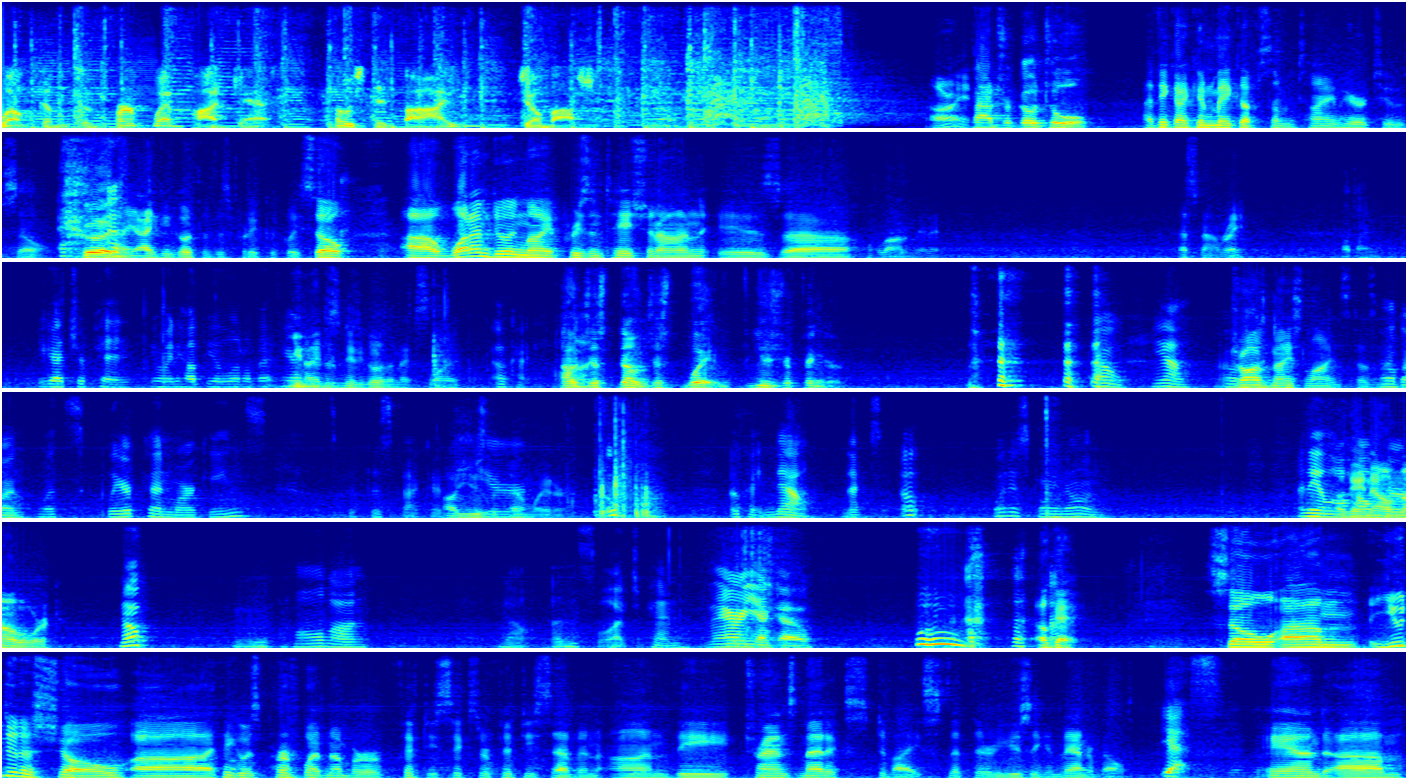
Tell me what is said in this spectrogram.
Welcome to the Perf Web Podcast, hosted by Joe Basha. All right. Patrick O'Toole. I think I can make up some time here too, so Good. I, I can go through this pretty quickly. So, uh, what I'm doing my presentation on is uh, hold on a minute. That's not right. Hold on. You got your pen. You want me to help you a little bit here? You I just need to go to the next slide. okay. Oh, on. just no, just wait. Use your finger. Oh, yeah. Hold Draws on. nice lines, doesn't Hold it? Hold on. Let's clear pen markings. Let's put this back up I'll use the here. pen later. Oh. Okay, now, next. Oh, what is going on? I need a little Okay, help now here. now it'll work. Nope. Mhm. Hold on. Now, unselect pen. There you go. Woohoo! okay. So um, you did a show, uh, I think it was PerfWeb number 56 or 57, on the TransMedics device that they're using in Vanderbilt. Yes. and um,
